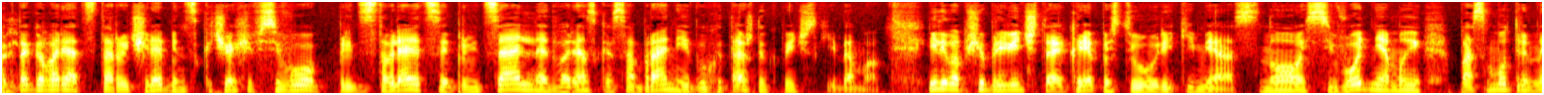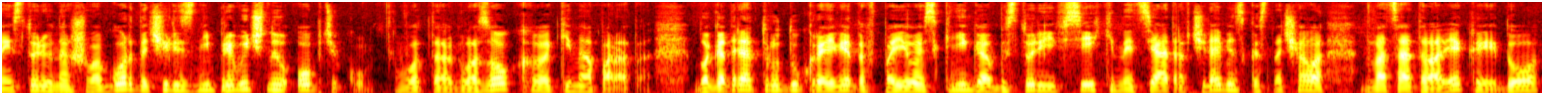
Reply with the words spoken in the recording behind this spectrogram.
Когда говорят «Старый Челябинск», чаще всего предоставляется провинциальное дворянское собрание и двухэтажные купеческие дома. Или вообще бревенчатая крепость у реки Миас. Но сегодня мы посмотрим на историю нашего города через непривычную оптику. Вот а, глазок а, киноаппарата. Благодаря труду краеведов появилась книга об истории всех кинотеатров Челябинска с начала 20 века и до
